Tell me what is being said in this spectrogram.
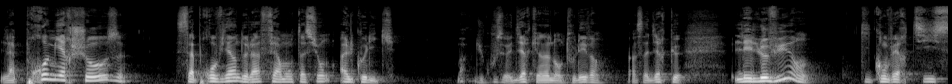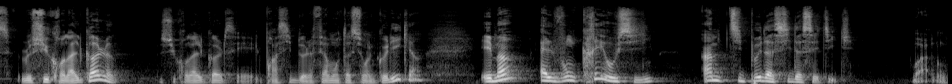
La première chose, ça provient de la fermentation alcoolique. Bah, du coup, ça veut dire qu'il y en a dans tous les vins. Hein. C'est-à-dire que les levures qui convertissent le sucre en alcool, le sucre en alcool, c'est le principe de la fermentation alcoolique, hein, eh ben, elles vont créer aussi un petit peu d'acide acétique. Voilà, donc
